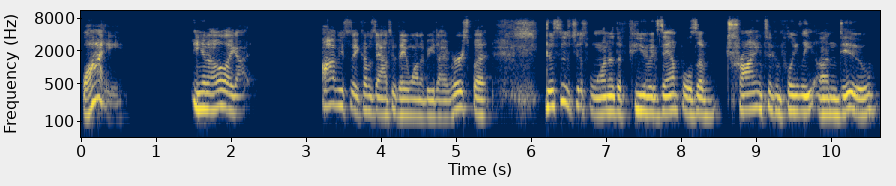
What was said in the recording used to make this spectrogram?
Why? You know, like, I, obviously it comes down to they want to be diverse, but this is just one of the few examples of trying to completely undo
